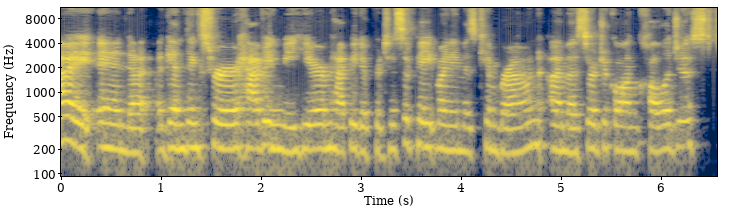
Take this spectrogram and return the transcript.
Hi, and uh, again, thanks for having me here. I'm happy to participate. My name is Kim Brown. I'm a surgical oncologist,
